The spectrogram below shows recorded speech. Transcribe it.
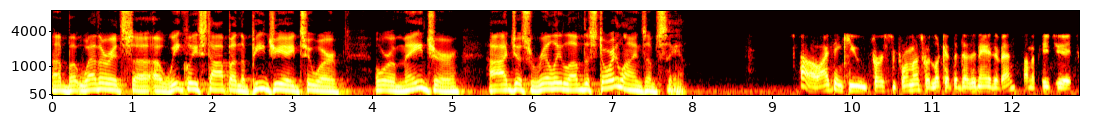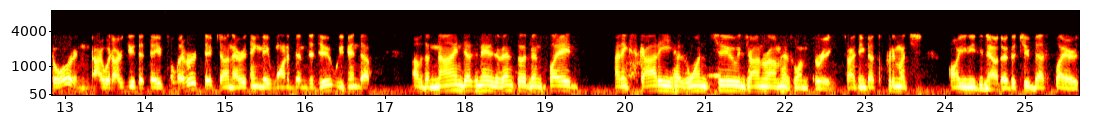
uh, but whether it's a, a, weekly stop on the PGA Tour or a major, I just really love the storylines I'm seeing. Oh, I think you first and foremost would look at the designated events on the PGA Tour, and I would argue that they've delivered. They've done everything they wanted them to do. We've ended up of the nine designated events that have been played I think Scotty has won two and Jon Rahm has won three. So I think that's pretty much all you need to know. They're the two best players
